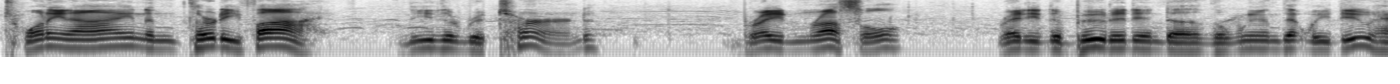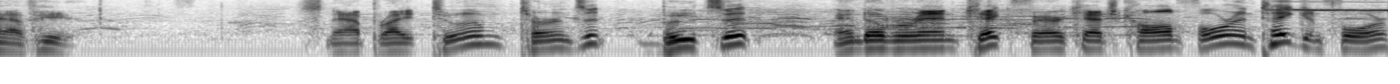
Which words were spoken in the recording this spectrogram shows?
29 and 35. Neither returned. Braden Russell ready to boot it into the wind that we do have here. Snap right to him, turns it, boots it, end over end kick. Fair catch called for and taken for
